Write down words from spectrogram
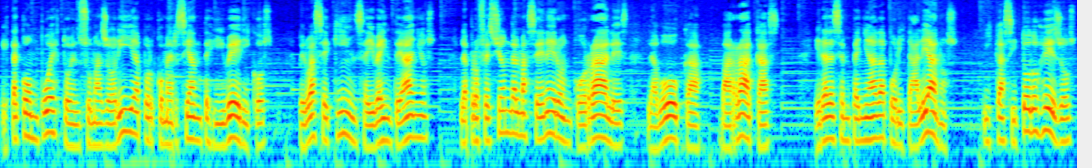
está compuesto en su mayoría por comerciantes ibéricos, pero hace 15 y 20 años la profesión de almacenero en corrales, la boca, barracas, era desempeñada por italianos, y casi todos ellos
